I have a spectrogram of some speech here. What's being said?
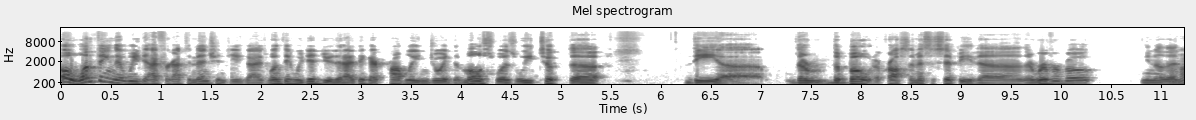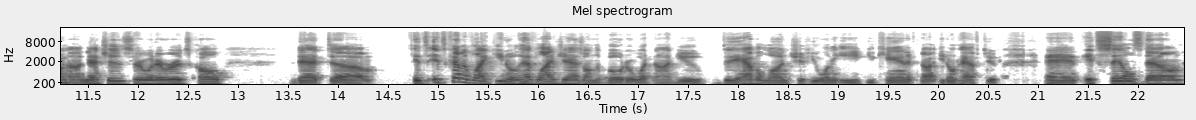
Oh, one thing that we I forgot to mention to you guys. One thing we did do that I think I probably enjoyed the most was we took the the uh, the the boat across the Mississippi, the the river boat, you know, the Uh-huh. uh, Natchez or whatever it's called. That um, it's it's kind of like you know have live jazz on the boat or whatnot. You they have a lunch if you want to eat, you can. If not, you don't have to. And it sails down,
